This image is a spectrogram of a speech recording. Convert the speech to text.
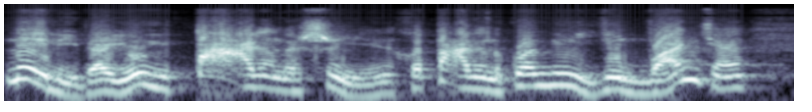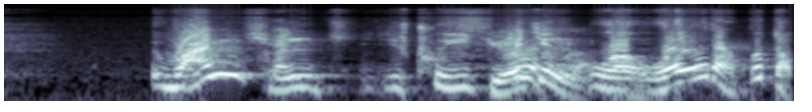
那里边由于大量的市民和大量的官兵已经完全完全处于绝境了。我我有点不懂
